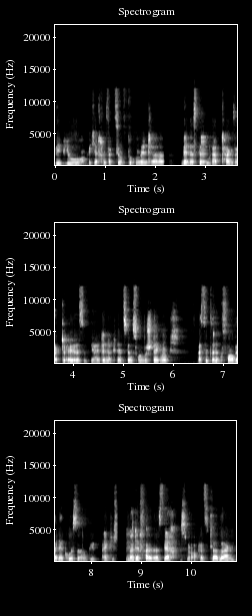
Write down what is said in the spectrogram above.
Review irgendwelcher Transaktionsdokumente, wenn es denn gerade tagesaktuell ist und wir halt in der Finanzierungsrunde stecken, was jetzt in einem Fonds bei der Größe irgendwie eigentlich immer der Fall ist, ja, müssen wir auch ganz klar sagen.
